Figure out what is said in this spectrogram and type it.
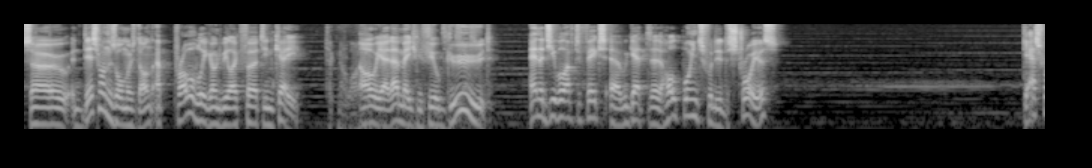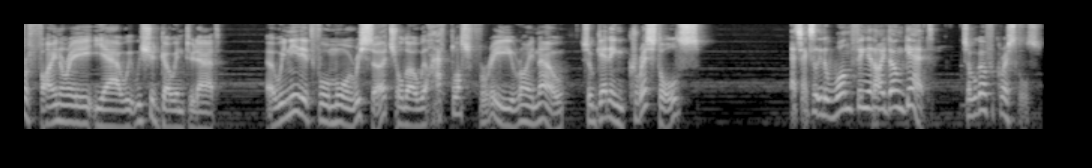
So this one is almost done. Uh, probably going to be like 13k. Oh yeah, that makes me feel good. Energy we'll have to fix. Uh, we get the hull points for the destroyers. Gas refinery, yeah, we, we should go into that. Uh, we need it for more research, although we'll have plus 3 right now. So getting crystals, that's actually the one thing that I don't get. So we'll go for crystals.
